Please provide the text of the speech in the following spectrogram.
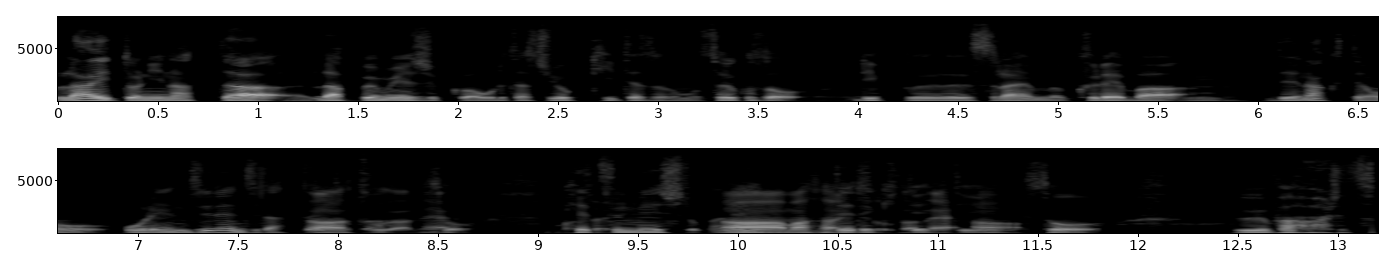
う、ライトになったラップミュージックは俺たちよく聞いてたと思う。それこそ、リップスライム、クレバうんーでなくても、オレンジレンジだったりとか。あそうだねそう。まさに決命詞とかね、あーまさに出てきてっていう、そう。ウーバーワールドと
